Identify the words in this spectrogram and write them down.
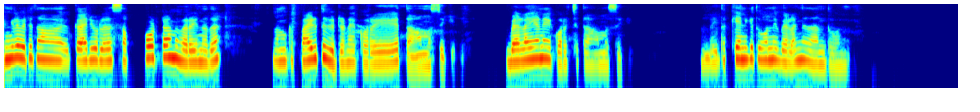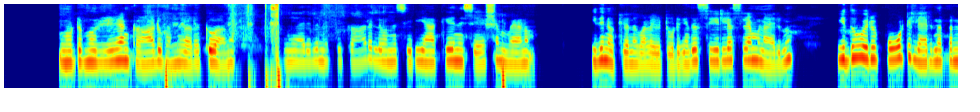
പക്ഷെങ്കിൽ ഒരു കാര്യമുള്ളത് സപ്പോർട്ട എന്ന് പറയുന്നത് നമുക്ക് പഴുത്ത് കിട്ടണേ കുറേ താമസിക്കും. വിളയണേ കുറച്ച് താമസിക്കും. ഇതൊക്കെ എനിക്ക് തോന്നി വിളഞ്ഞതാന്ന് തോന്നി. ഇങ്ങോട്ട് മുഴുവൻ കാട് വന്ന് കിടക്കുവാണ്. ഇനി ആരെങ്കിലും നിർത്തി കാടെല്ലാം ഒന്ന് ശരിയാക്കിയതിന് ശേഷം വേണം ഇതിനൊക്കെ ഒന്ന് വളമിട്ട് കൊടുക്കുക ഇത് സീഡ്ലെസ് ലെമൺ ആയിരുന്നു. ഇതും ഒരു പോട്ടിലായിരുന്നു. അപ്പം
